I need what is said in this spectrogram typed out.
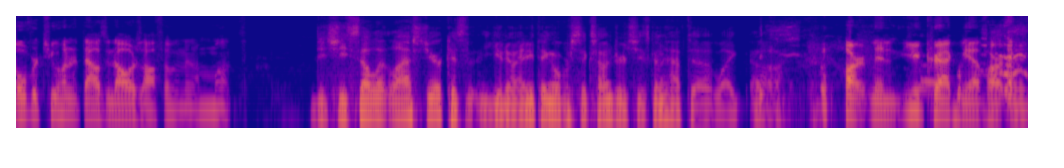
over two hundred thousand dollars off of them in a month. Did she sell it last year? Because you know anything over six hundred, she's gonna have to like. uh Hartman, you crack me up, Hartman.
